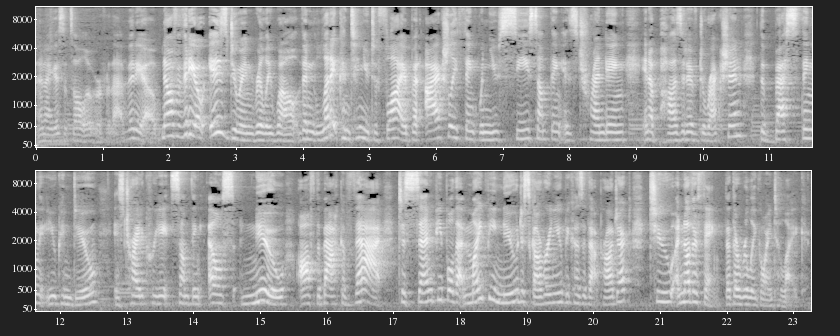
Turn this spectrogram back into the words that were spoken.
and I guess it's all over for that video. Now, if a video is doing really well, then let it continue to fly, but I actually think when you see something is trending in a positive direction, the best thing that you can do is try to create something else new off the back of that to send people that might be new discovering you because of that project to another thing that they're really going to like.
